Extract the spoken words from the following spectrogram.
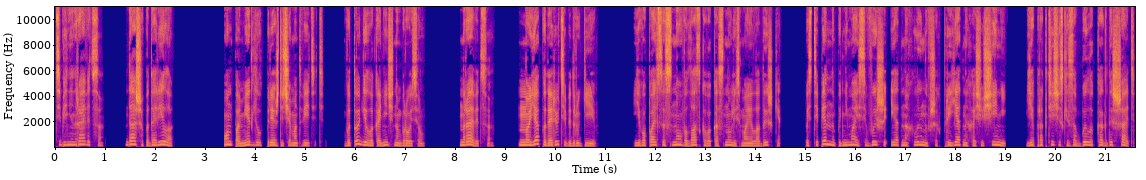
«Тебе не нравится? Даша подарила». Он помедлил, прежде чем ответить. В итоге лаконично бросил. «Нравится. Но я подарю тебе другие». Его пальцы снова ласково коснулись моей лодыжки, постепенно поднимаясь выше и от нахлынувших приятных ощущений, я практически забыла, как дышать,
